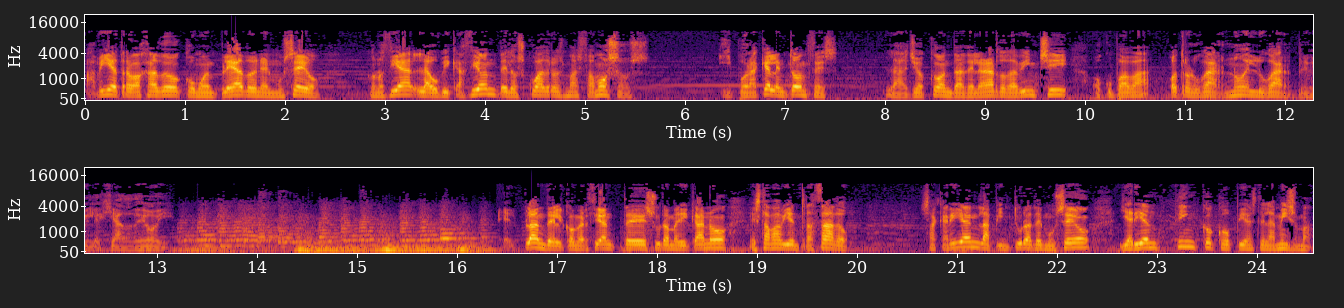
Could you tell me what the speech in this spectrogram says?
había trabajado como empleado en el museo, conocía la ubicación de los cuadros más famosos, y por aquel entonces la Gioconda de Leonardo da Vinci ocupaba otro lugar, no el lugar privilegiado de hoy. El plan del comerciante suramericano estaba bien trazado. Sacarían la pintura del museo y harían cinco copias de la misma.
